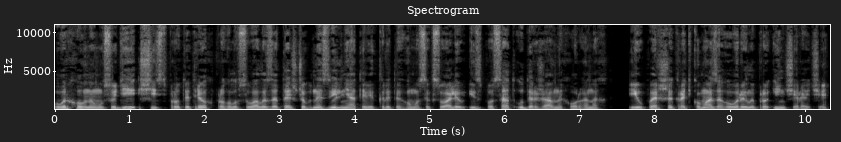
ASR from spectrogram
У Верховному суді 6 проти 3 проголосували за те, щоб не звільняти відкритих гомосексуалів із посад у державних органах, і вперше крадькома заговорили про інші речі.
